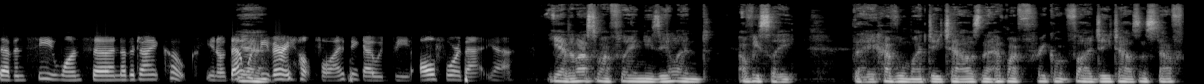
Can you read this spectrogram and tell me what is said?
7c wants uh, another diet coke you know that Yeah. would be very helpful i think i would be all for that yeah yeah. The last time I flew in New Zealand, obviously they have all my details and they have my frequent flyer details and stuff.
